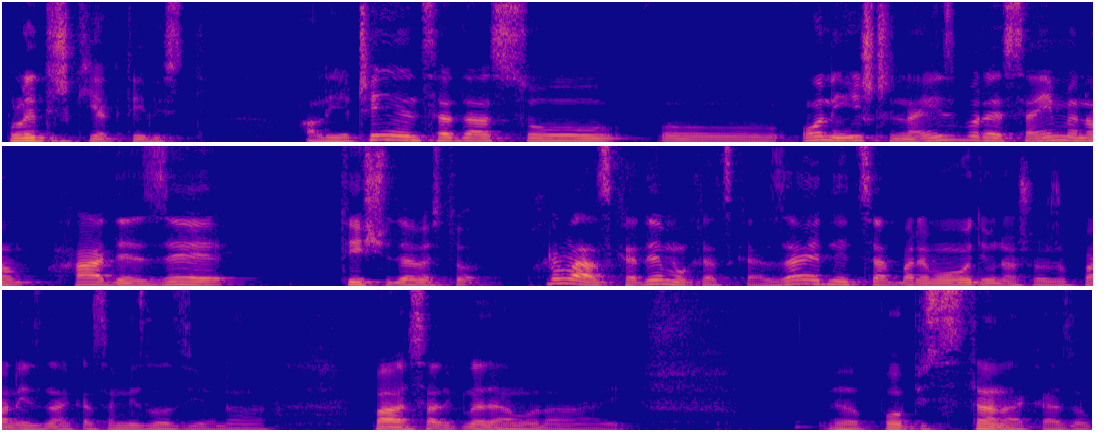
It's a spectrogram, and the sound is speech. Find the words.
politički aktivist. Ali je činjenica da su o, oni išli na izbore sa imenom HDZ 1900, Hrvatska demokratska zajednica, barem ovdje u našoj županiji, znam kad sam izlazio na, pa sad gledamo na e, popis stranaka za,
